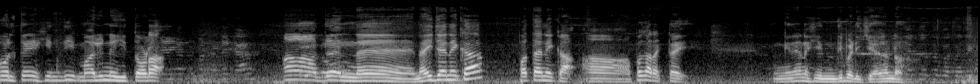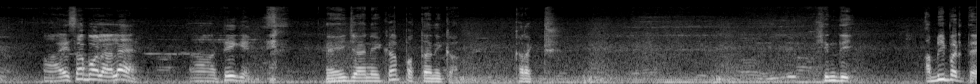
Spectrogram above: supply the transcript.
പോലത്തെ ഹിന്ദി മാലു ആ അത് തന്നെ നൈ പത്താനേക്ക? ആ അപ്പോൾ കറക്റ്റായി ഇങ്ങനെയാണ് ഹിന്ദി പഠിക്കുക കണ്ടോ? ആയസ പോലെ അല്ലേ? ആ ടീക്ക്. നൈ ജാനേക്ക പത്താനേക്ക? കറക്റ്റ് ഹിന്ദി. अभी पढ़ते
